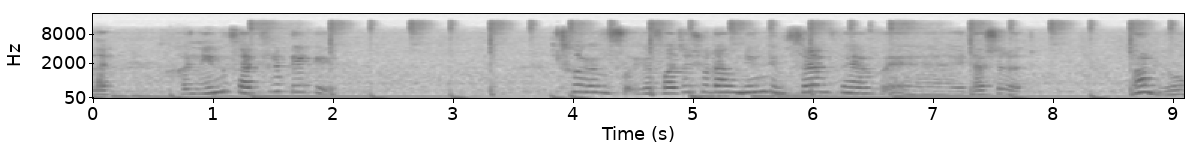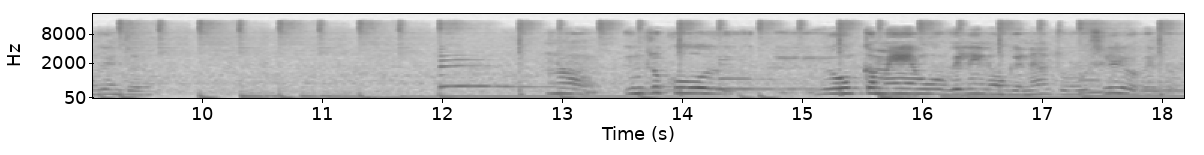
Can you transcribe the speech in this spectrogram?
Like, her name is actually Keke. So your, father should have named himself uh, uh, Dasharath, not Yogendra. No, इंद्र को योग का में वो विलीन हो गए ना तो योगेंद्र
